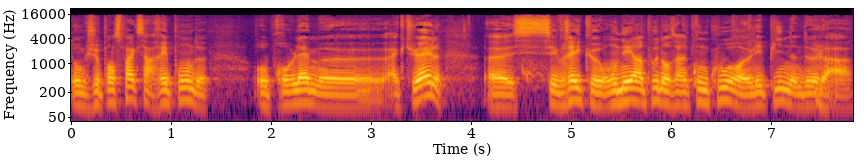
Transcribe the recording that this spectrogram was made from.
Donc je pense pas que ça réponde aux problèmes euh, actuels. Euh, c'est vrai qu'on est un peu dans un concours, l'épine de la,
